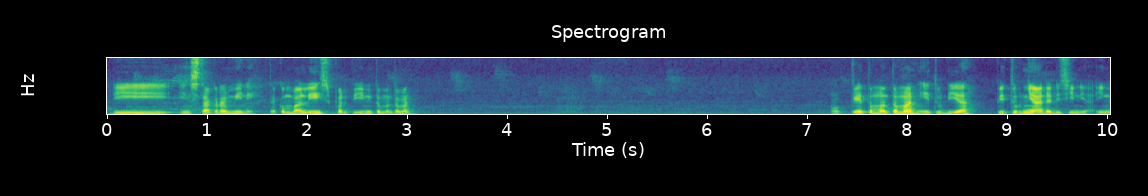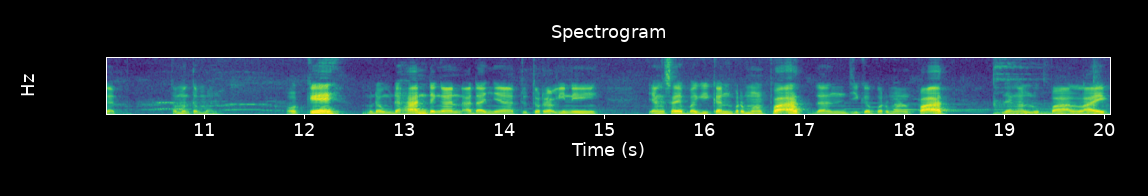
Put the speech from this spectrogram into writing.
di Instagram ini. Kita kembali seperti ini teman-teman Oke teman-teman itu dia fiturnya ada di sini ya. Ingat teman-teman. Oke mudah-mudahan dengan adanya tutorial ini yang saya bagikan bermanfaat. Dan jika bermanfaat jangan lupa like,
